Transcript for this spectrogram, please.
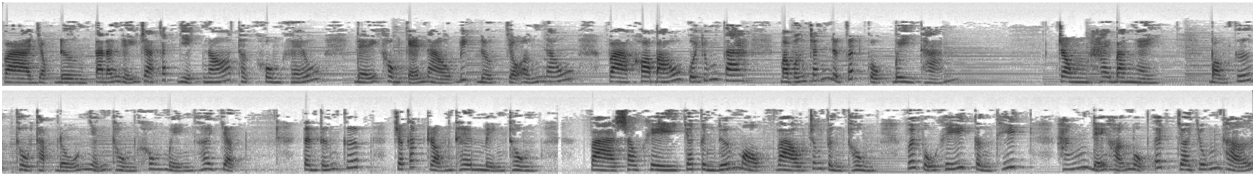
và dọc đường ta đã nghĩ ra cách diệt nó thật khôn khéo để không kẻ nào biết được chỗ ẩn náu và kho báu của chúng ta mà vẫn tránh được kết cục bi thảm. Trong hai ba ngày, bọn cướp thu thập đủ những thùng không miệng hơi chật. Tên tướng cướp cho cắt rộng thêm miệng thùng và sau khi cho từng đứa một vào trong từng thùng với vũ khí cần thiết, hắn để hở một ít cho chúng thở,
